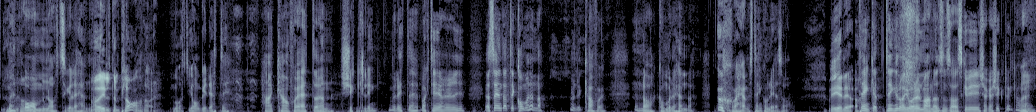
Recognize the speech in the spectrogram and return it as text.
men Jaha. om något skulle hända Vad är det en liten plan han har? mot John Guidetti. Han kanske äter en kyckling med lite bakterier i. Jag säger inte att det kommer hända, men det kanske en dag kommer det hända. Usch vad hemskt, tänk om det är så. Vad är det? Tänk, att- tänk då Johan Elmander som sa, ska vi käka kyckling kanske? Mm.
